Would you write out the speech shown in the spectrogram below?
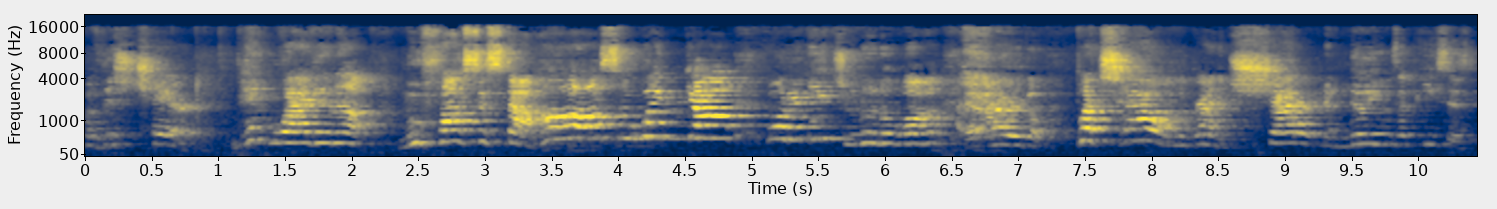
of this chair. Pick wagon up. Mufasa style. Ah, and I would go, pachow on the ground and shatter it into millions of pieces.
